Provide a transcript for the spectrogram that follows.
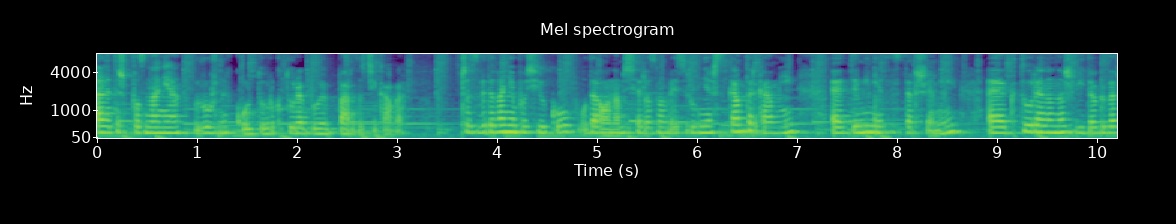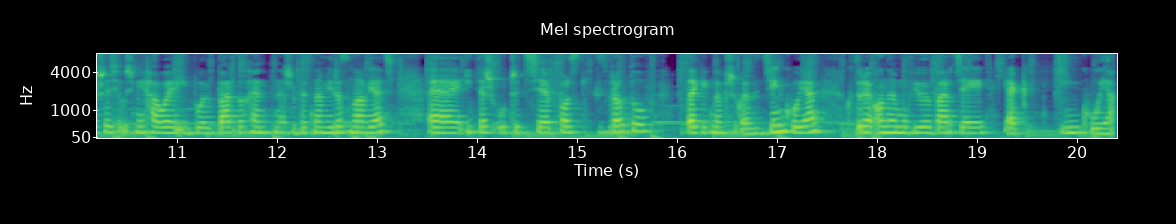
ale też poznania różnych kultur, które były bardzo ciekawe. Podczas wydawania posiłków udało nam się rozmawiać również z kamperkami, e, tymi nieco starszymi, e, które na nasz widok zawsze się uśmiechały i były bardzo chętne, żeby z nami rozmawiać e, i też uczyć się polskich zwrotów, tak jak na przykład dziękuję, które one mówiły bardziej jak dziękuję.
